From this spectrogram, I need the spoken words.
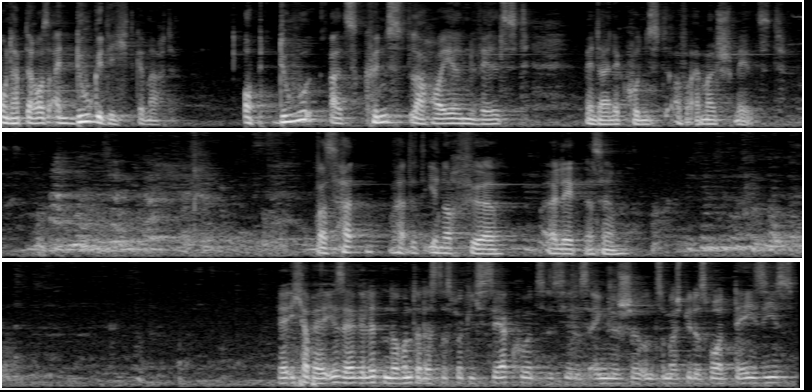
und habe daraus ein Du-Gedicht gemacht. Ob du als Künstler heulen willst, wenn deine Kunst auf einmal schmilzt. Was hat, hattet ihr noch für Erlebnisse? Ja, ich habe ja eh sehr gelitten darunter, dass das wirklich sehr kurz ist, hier das Englische und zum Beispiel das Wort Daisies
